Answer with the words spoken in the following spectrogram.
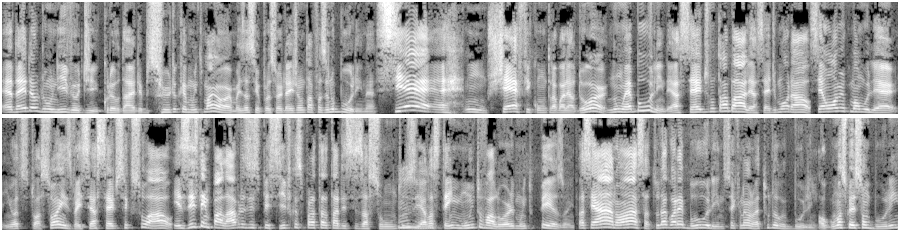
é daí de um nível de crueldade absurdo que é muito maior. Mas, assim, o professor daí já não tá fazendo bullying, né? Se é, é, um chefe com um trabalhador, não é bullying, é assédio no trabalho, é assédio moral. Se é um homem com uma mulher, em outras situações, vai ser assédio sexual. Existem palavras específicas pra tratar desses assuntos e elas têm muito valor e muito peso. Fala assim, ah, nossa, tudo agora é bullying, não sei o que. Não, não é tudo bullying. Algumas coisas são bullying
